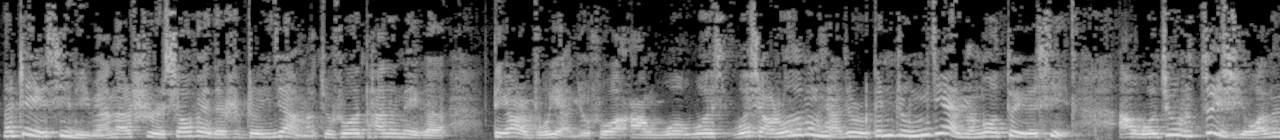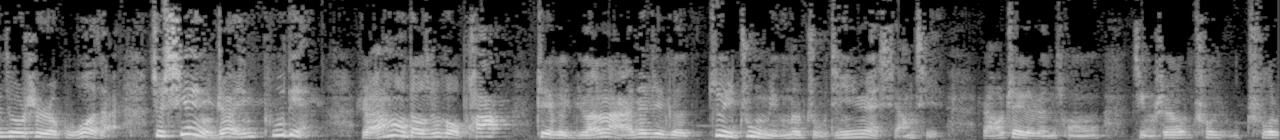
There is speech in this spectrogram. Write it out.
那这个戏里面呢，是消费的是郑伊健嘛，就说他的那个第二主演就说啊，我我我小时候的梦想就是跟郑伊健能够对个戏啊，我就是最喜欢的就是《古惑仔》，就先有这样一个铺垫。然后到最后，啪，这个原来的这个最著名的主题音乐响起，然后这个人从井深出出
